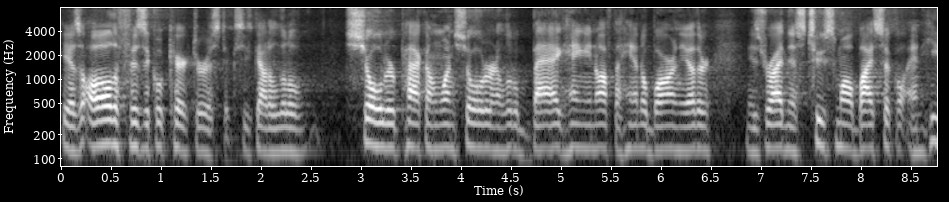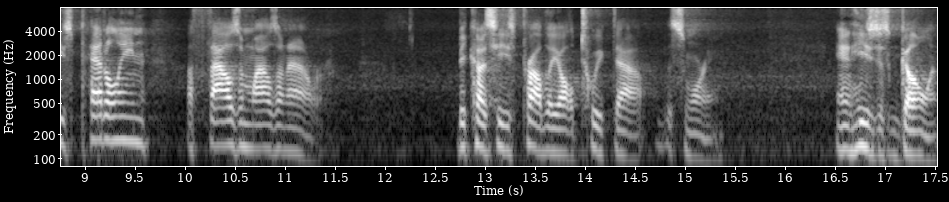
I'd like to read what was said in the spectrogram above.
He has all the physical characteristics. He's got a little shoulder pack on one shoulder and a little bag hanging off the handlebar on the other. And he's riding this too small bicycle and he's pedaling a thousand miles an hour because he's probably all tweaked out this morning. And he's just going.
